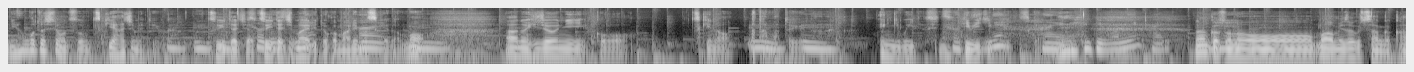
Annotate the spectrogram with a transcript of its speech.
日本語としてもその月始めというか、うんうんうん1日は1そうですね。日参りとかもありますけども、あの非常にこう月の頭というか,、縁起もいいですしね。ね。響きもいいですからね。はい、響きもね、はい、なんかその、まあ、溝口さんが考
